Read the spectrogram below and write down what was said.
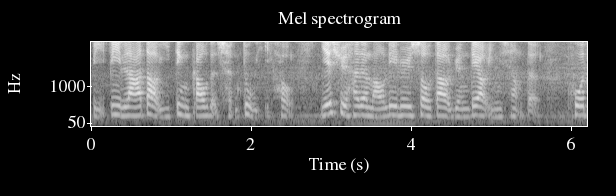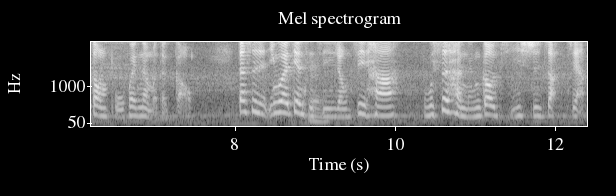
比例拉到一定高的程度以后，也许它的毛利率受到原料影响的波动不会那么的高。但是因为电子级溶剂它不是很能够及时涨价。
